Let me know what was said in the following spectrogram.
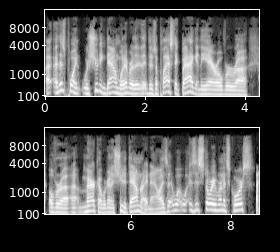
at this point we're shooting down whatever. There's a plastic bag in the air over uh, over uh, America. We're going to shoot it down right now. Is it? What, is this story run its course?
